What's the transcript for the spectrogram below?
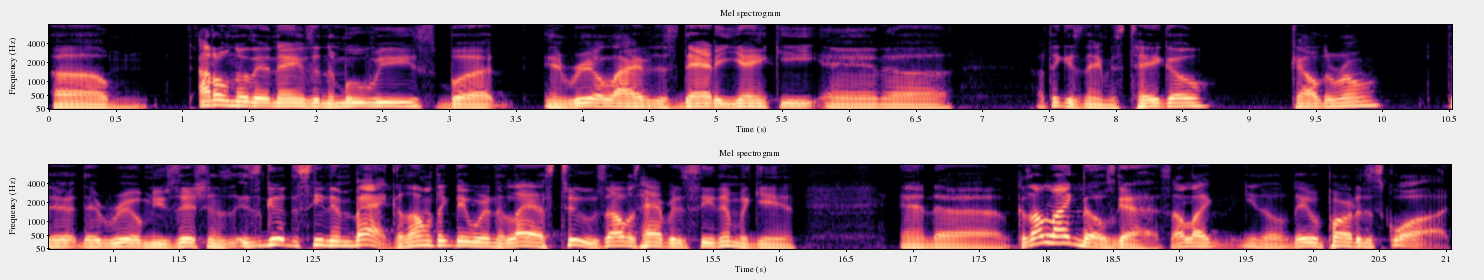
Um, I don't know their names in the movies, but in real life, this Daddy Yankee and uh, I think his name is Tego Calderon. They're they're real musicians. It's good to see them back because I don't think they were in the last two, so I was happy to see them again. And because uh, I like those guys, I like you know they were part of the squad.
